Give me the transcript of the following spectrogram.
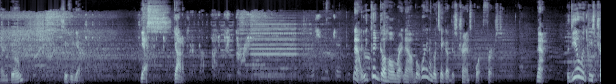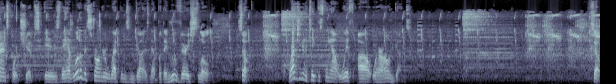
And boom. See if we get him. Yes, got him. Now, we could go home right now, but we're going to go take out this transport first. Now, the deal with these transport ships is they have a little bit stronger weapons and guns now, but they move very slowly. So, we're actually going to take this thing out with our, with our own guns. So,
